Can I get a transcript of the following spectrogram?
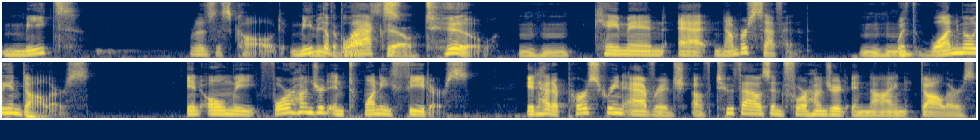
Meet. What is this called? Meet, Meet the, the Blacks Blacks, 2 Mm-hmm. came in at number seven Mm-hmm. with $1 million in only 420 theaters. It had a per screen average of $2,409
